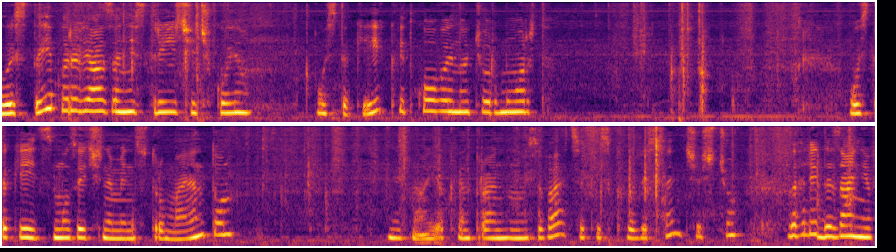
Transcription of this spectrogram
листи перев'язані стрічечкою. Ось такий квітковий натюрморт. Ось такий з музичним інструментом. Не знаю, як він правильно називається, якийсь клавісин чи що. Взагалі дизайнів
